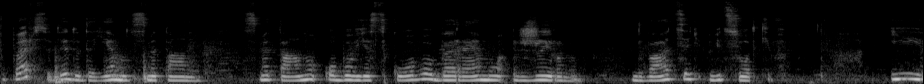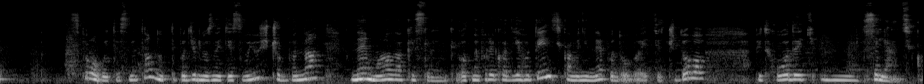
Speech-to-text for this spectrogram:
Тепер сюди додаємо сметану. Сметану обов'язково беремо жирну 20%. І спробуйте сметану, потрібно знайти свою, щоб вона не мала кислинки. От, наприклад, яготинська мені не подобається. Чудово підходить селянська.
